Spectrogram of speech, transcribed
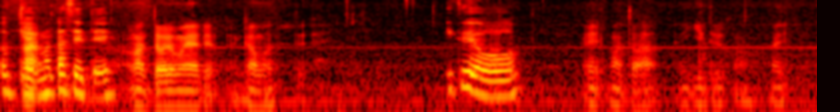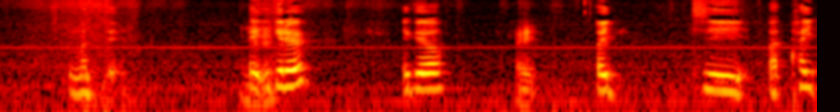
オッケーあ任せて。待って俺もやる。頑張って。いくよ。えまたいけてるかな？はい。待って。えいける？いくよ。はい。はい。チーあはい。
